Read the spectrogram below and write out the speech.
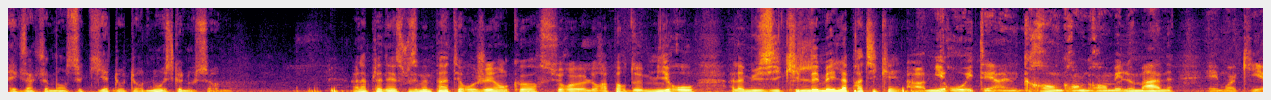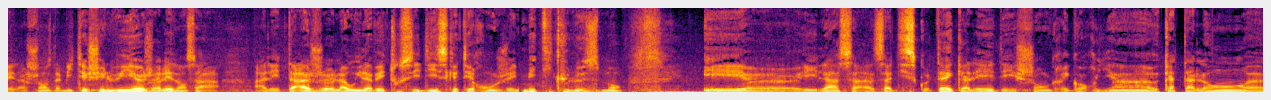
exactement ce qui est autour de nous et ce que nous sommes. Alain Planès, je ne vous ai même pas interrogé encore sur euh, le rapport de Miro à la musique. Il l'aimait, il la pratiquait? Ah, Miro était un grand, grand, grand mélomane. Et moi qui ai la chance d'habiter chez lui, euh, j'allais dans sa, à l'étage, là où il avait tous ses disques, étaient rangés méticuleusement. Et, euh, et, là, sa, sa, discothèque allait des chants grégoriens euh, catalans euh,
